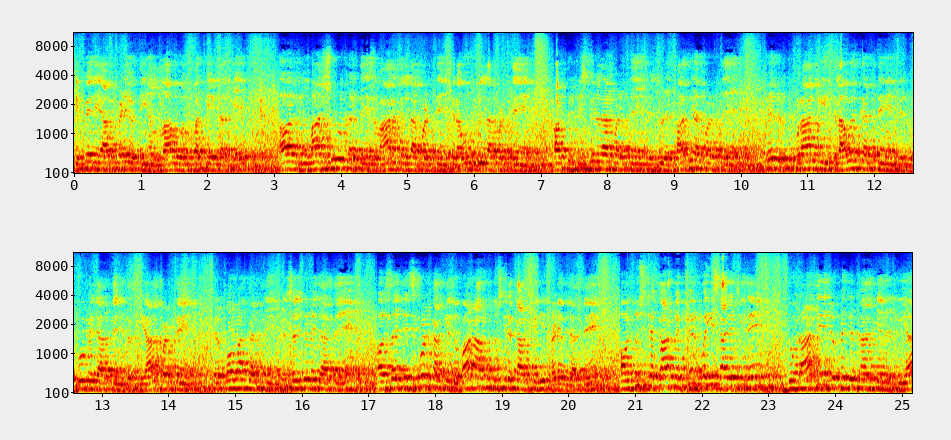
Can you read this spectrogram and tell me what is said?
کہ پہلے آپ کھڑے ہوتے ہیں، اللہ اکبر کے کر کے اور نماز شروع کرتے ہیں۔ سبحان اللہ پڑھتے ہیں، پھر اعوذ اللہ پڑھتے ہیں اور پھر بسم اللہ پڑھتے ہیں، پھر سورہ فاتحہ پڑھتے ہیں۔ پھر قرآن کی تلاوت کرتے ہیں، پھر رکوع میں جاتے ہیں، تسبیحات پڑھتے ہیں، پھر قومہ کرتے ہیں، پھر سجدے میں جاتے ہیں اور سجدے سے اٹھ کر کے دوبارہ آپ دوسری رکعت کے لیے کھڑے ہو جاتے ہیں اور دوسری رکعت میں پھر وہی ساری چیزیں دہراتے ہیں جو پہلے رکعت کے اندر کیا،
